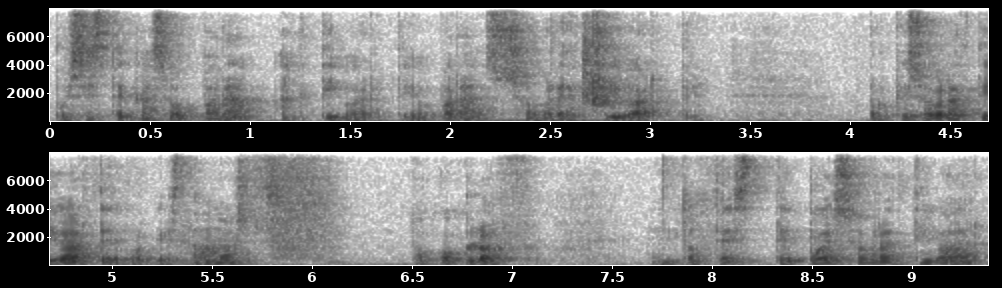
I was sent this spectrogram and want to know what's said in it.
pues este caso para activarte o para sobreactivarte. ¿Por qué sobreactivarte? Porque estamos poco plof. Entonces te puedes sobreactivar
